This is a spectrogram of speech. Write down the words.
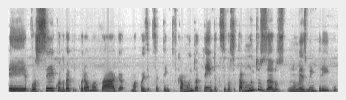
é, você, quando vai procurar uma vaga, uma coisa que você tem que ficar muito atento é que se você está muitos anos no mesmo emprego,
